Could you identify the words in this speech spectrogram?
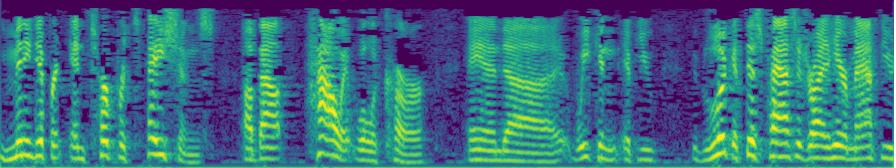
many different interpretations about how it will occur. And uh, we can, if you look at this passage right here, Matthew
